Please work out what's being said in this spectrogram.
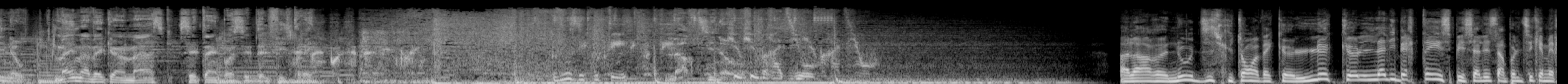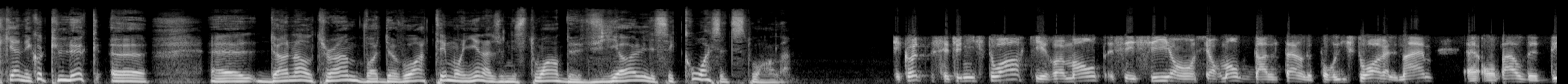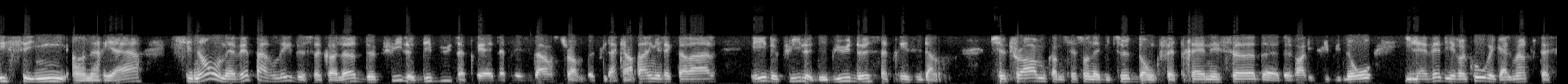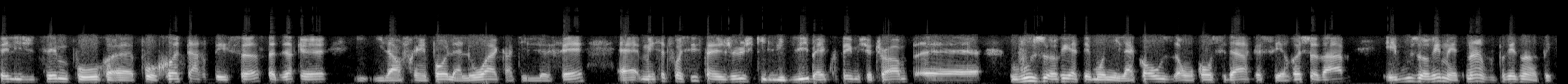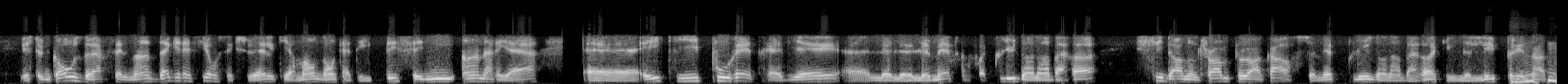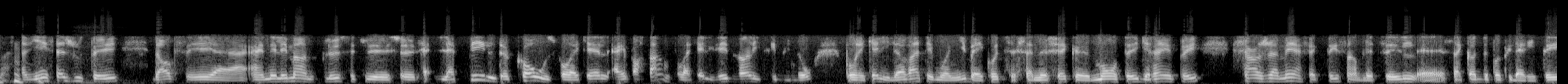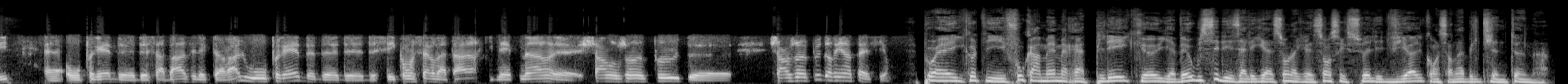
Martino. Même avec un masque, c'est impossible de le filtrer. Vous écoutez Martino. Cube Radio. Alors, nous discutons avec Luc Laliberté, spécialiste en politique américaine. Écoute, Luc, euh, euh, Donald Trump va devoir témoigner dans une histoire de viol. C'est quoi cette histoire-là? Écoute, c'est une histoire qui remonte, c'est si on, si on remonte dans le temps, pour l'histoire elle-même, euh, on parle de décennies en arrière. Sinon, on avait parlé de ce cas-là depuis le début de la, de la présidence Trump, depuis la campagne électorale et depuis le début de sa présidence. M. Trump, comme c'est son habitude, donc fait traîner ça de- devant les tribunaux. Il avait des recours également tout à fait légitimes pour euh, pour retarder ça, c'est-à-dire que il, il enfreint pas la loi quand il le fait. Euh, mais cette fois-ci, c'est un juge qui lui dit, ben écoutez, M. Trump, euh, vous aurez à témoigner. La cause, on considère que c'est recevable et vous aurez maintenant à vous présenter. Et c'est une cause de harcèlement, d'agression sexuelle qui remonte donc à des décennies en arrière euh, et qui pourrait très bien euh, le, le- le mettre une fois de plus dans l'embarras si Donald Trump peut encore se mettre plus dans l'embarras qu'il ne l'est présentement. Ça vient s'ajouter. Donc, c'est euh, un élément de plus. C'est la pile de causes pour laquelle, importante pour laquelle il est devant les tribunaux, pour lesquelles il aura témoigné. Ben, écoute, ça, ne fait que monter, grimper, sans jamais affecter, semble-t-il, euh, sa cote de popularité euh, auprès de, sa base électorale ou auprès de, de, ses conservateurs qui maintenant changent un peu de changent un peu d'orientation. Ouais, écoute, il faut quand même rappeler qu'il y avait aussi des allégations d'agression sexuelle et de viol concernant Bill Clinton.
